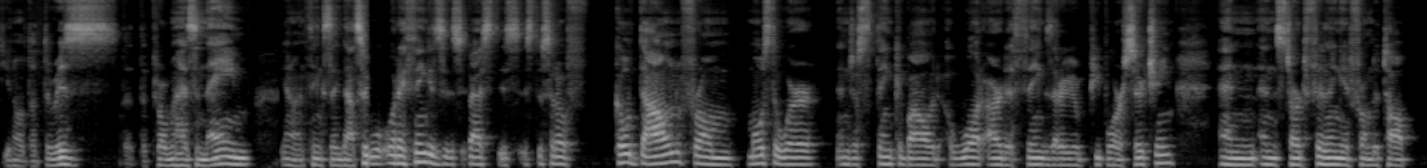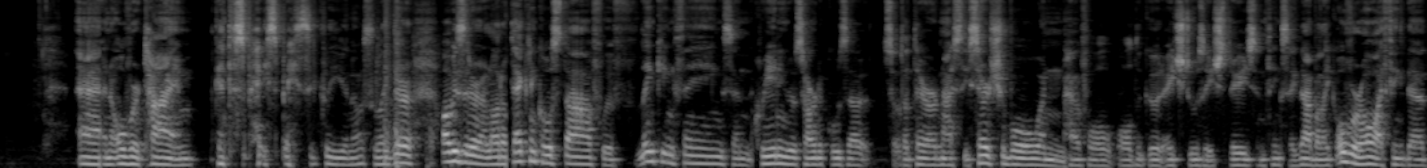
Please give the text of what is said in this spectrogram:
you know that there is that the problem has a name you know and things like that. So what i think is, is best is, is to sort of go down from most aware and just think about what are the things that your people are searching and and start filling it from the top. And over time get the space basically you know? So like there obviously there are a lot of technical stuff with linking things and creating those articles that, so that they are nicely searchable and have all, all the good h2s h3s and things like that. But like overall i think that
